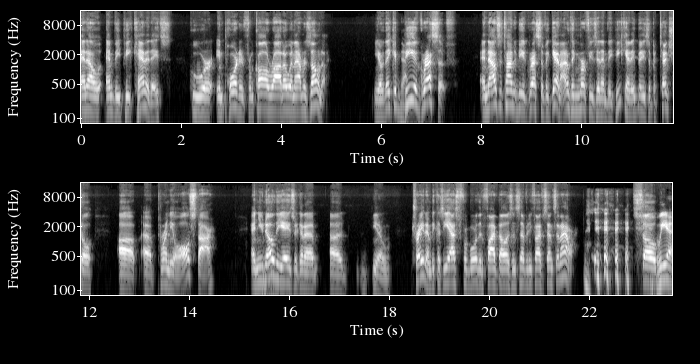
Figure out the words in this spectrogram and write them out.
NL MVP candidates who were imported from Colorado and Arizona. You know, they could yeah. be aggressive. And now's the time to be aggressive again. I don't think Murphy's an MVP candidate, but he's a potential uh, uh, perennial all star. And you know mm-hmm. the A's are going to, uh, you know, trade him because he asked for more than five dollars and seventy five cents an hour. so we uh,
